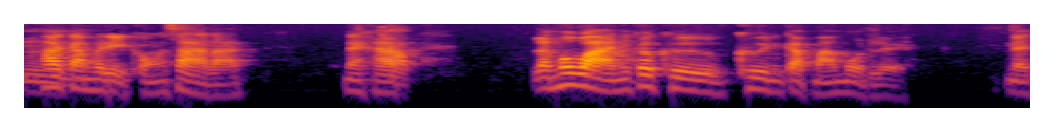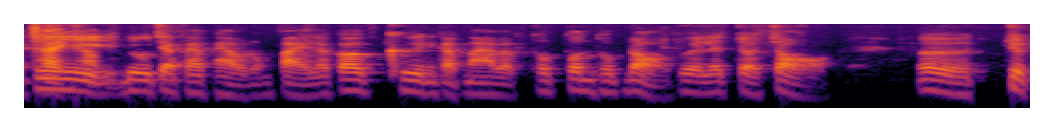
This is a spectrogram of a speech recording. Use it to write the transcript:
อืมภาคการผลิตของสหรัฐนะครับครับ แล้วเมื่อวานนี้ก็คือคืนกลับมาหมดเลยนะใช่ที่ครับดูจะแผ่วๆลงไป แล้วก็คืนกลับมาแบบทบต้นทบดอกด้วยแล้วจ่อๆเออจุด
